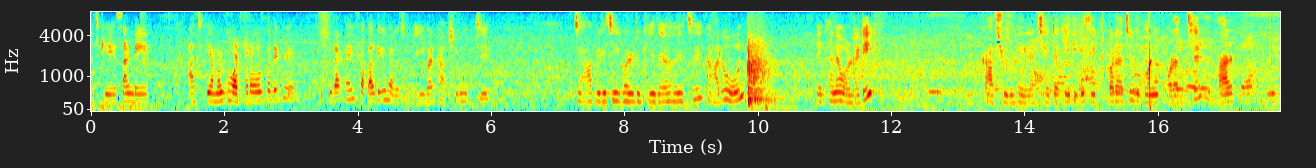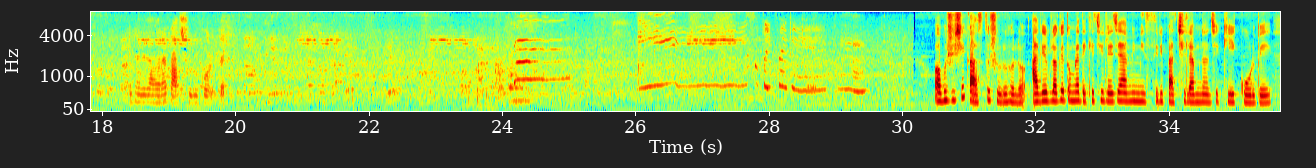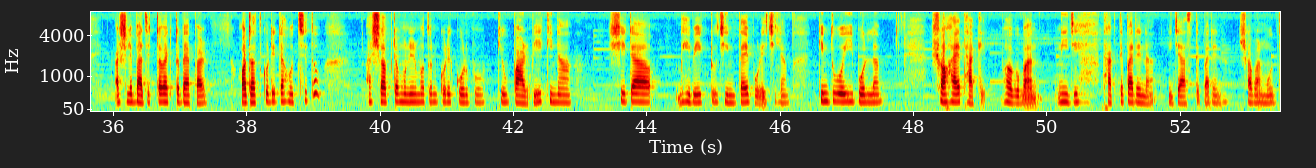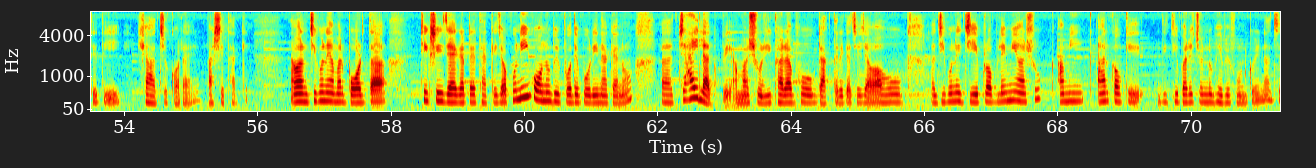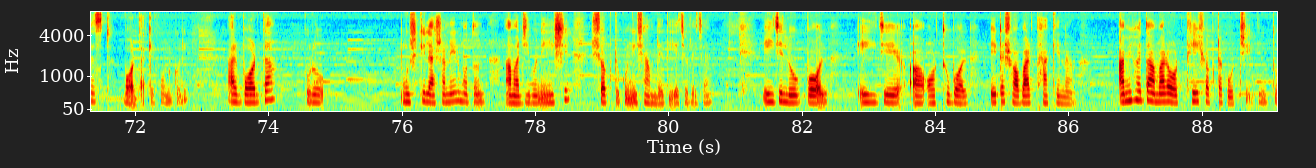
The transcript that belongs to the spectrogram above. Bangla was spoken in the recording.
আজকে সানডে আজকে আমার ঘরটার অবস্থা দেখবে? দেখাই, সকাল থেকে ভালো ছিল এবার কাজ শুরু হচ্ছে। যা পেরেছে এই ঘরে ঢুকিয়ে দেওয়া হয়েছে। কারণ এখানে অলরেডি কাজ শুরু হয়ে গেছে। এটাকে এদিকে শিফট করা আছে, ওদিকে অনেক ভরাচ্ছে আর এখানে দাদারা কাজ শুরু করবে। অবশেষে কাজ তো শুরু হলো। আগের ব্লগে তোমরা দেখেছিলে যে আমি মিস্ত্রি পাচ্ছিলাম না যে কে করবে আসলে বাজেটটাও একটা ব্যাপার। হঠাৎ করে এটা হচ্ছে তো, আর সবটা মনের মতন করে করব, কেউ পারবে কি না, সেটা ভেবে একটু চিন্তায় পড়েছিলাম। কিন্তু ওই বললাম, সহায় থাকে, ভগবান নিজে থাকতে পারে না, নিজে আসতে পারে না, সবার মধ্যে দিয়ে সাহায্য করায়, পাশে থাকে। আমার জীবনে আমার বর্দা ঠিক সেই জায়গাটায় থাকে। যখনই কোনো বিপদে পড়ি না কেন চাই লাগবে আমার শরীর খারাপ হোক ডাক্তারের কাছে যাওয়া হোক জীবনে যে প্রবলেমই আসুক আমি আর কাউকে দ্বিতীয়বারের জন্য ভেবে ফোন করি না জাস্ট বর্দাকে ফোন করি। আর বর্দা পুরো মুশকিল আসানের মতন আমার জীবনে এসে সবটুকুনি সামলে দিয়ে চলে যায়। এই যে লোক বল এই যে আহ, অর্থ বল এটা সবার থাকে না। আমি হয়তো আমার অর্থেই সবটা করছি কিন্তু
